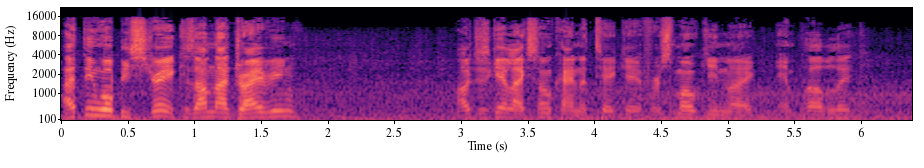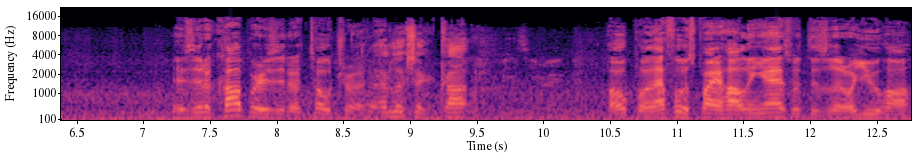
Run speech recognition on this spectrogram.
I think we'll be straight because I'm not driving. I'll just get like some kind of ticket for smoking like in public. Is it a cop or is it a tow truck? That looks like a cop. Hopo. That fool was probably hauling ass with his little U-Haul.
